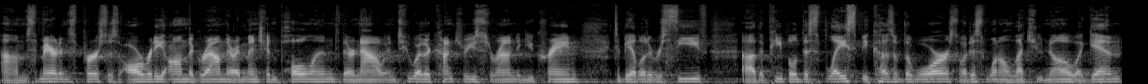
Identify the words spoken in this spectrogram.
um, Samaritan's Purse is already on the ground there. I mentioned Poland. They're now in two other countries surrounding Ukraine to be able to receive uh, the people displaced because of the war. So I just want to let you know again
